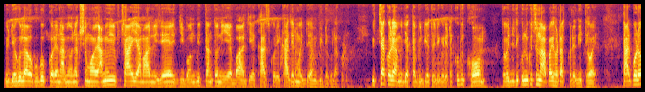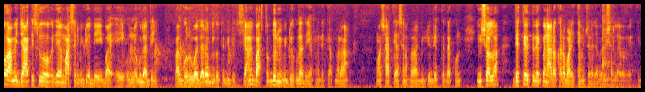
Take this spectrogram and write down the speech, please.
ভিডিওগুলো উপভোগ করেন। আমি অনেক সময়, আমি চাই আমার নিজের জীবন বৃত্তান্ত নিয়ে বা যে কাজ করি, কাজের মধ্যে আমি ভিডিওগুলো করি। ইচ্ছা করে আমি যে একটা ভিডিও তৈরি করি, এটা খুবই কম। তবে যদি কোনো কিছু না পাই, হঠাৎ করে দিতে হয়। তারপরেও আমি যা কিছু যে মাছের ভিডিও দেই বা এই অন্যগুলা দেই বা গরুর বাজারও বিগত ভিডিও দিচ্ছি। আমি বাস্তবধর্মী ভিডিওগুলো দিই আপনাদেরকে। আপনারা আমার সাথে আসেন আপনারা ভিডিও দেখতে থাকুন। ইনশাল্লাহ দেখতে দেখতে দেখবেন আরও কারও বাড়িতে আমি চলে যাব ইনশাল্লাহ এভাবে একদিন।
